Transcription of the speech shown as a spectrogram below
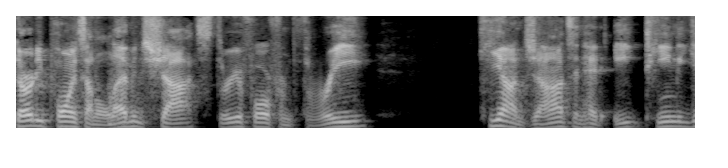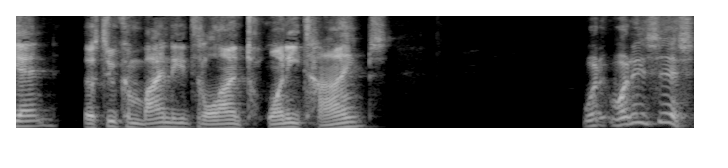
30 points on 11 shots, three or four from three. Keon Johnson had 18 again. Those two combined to get to the line 20 times. What what is this?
